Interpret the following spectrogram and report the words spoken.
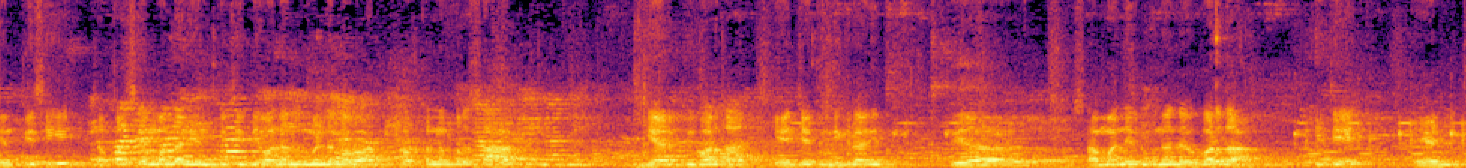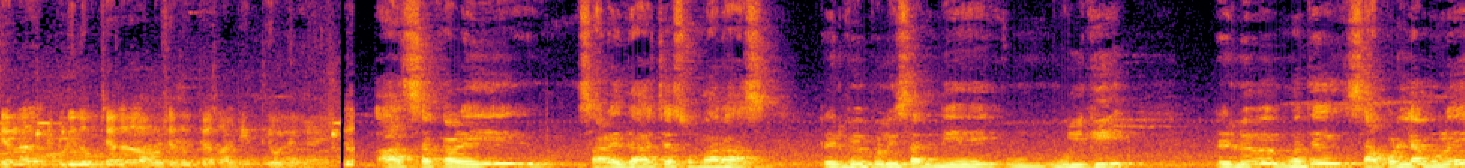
एन पी सी तपास अंमलदार एन पी सी देवानंद मंडळ डॉक्टर नंबर सहा जे आर पी वर्धा यांच्या निगराणीत सामान्य रुग्णालय वर्धा तिथे यांनी त्यांना पुढील उपचारा औषध उपचारासाठी ठेवलेलं आहे. आज सकाळी साडेदहाच्या सुमारास रेल्वे पोलिसांनी एक मुलगी रेल्वेमध्ये सापडल्यामुळे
